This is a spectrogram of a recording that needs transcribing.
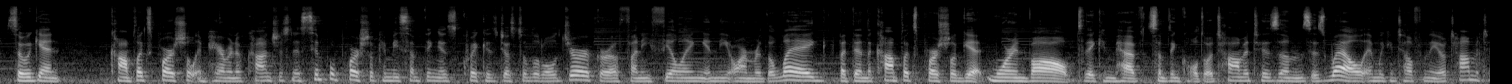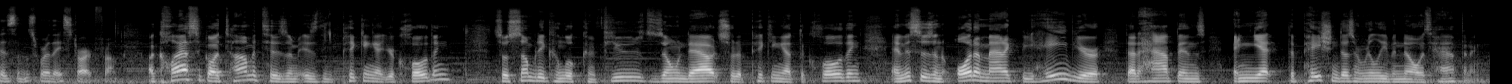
So again, complex partial, impairment of consciousness. Simple partial can be something as quick as just a little jerk or a funny feeling in the arm or the leg, but then the complex partial get more involved. They can have something called automatisms as well, and we can tell from the automatisms where they start from. A classic automatism is the picking at your clothing. So somebody can look confused, zoned out, sort of picking at the clothing, and this is an automatic behavior that happens, and yet the patient doesn't really even know it's happening.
